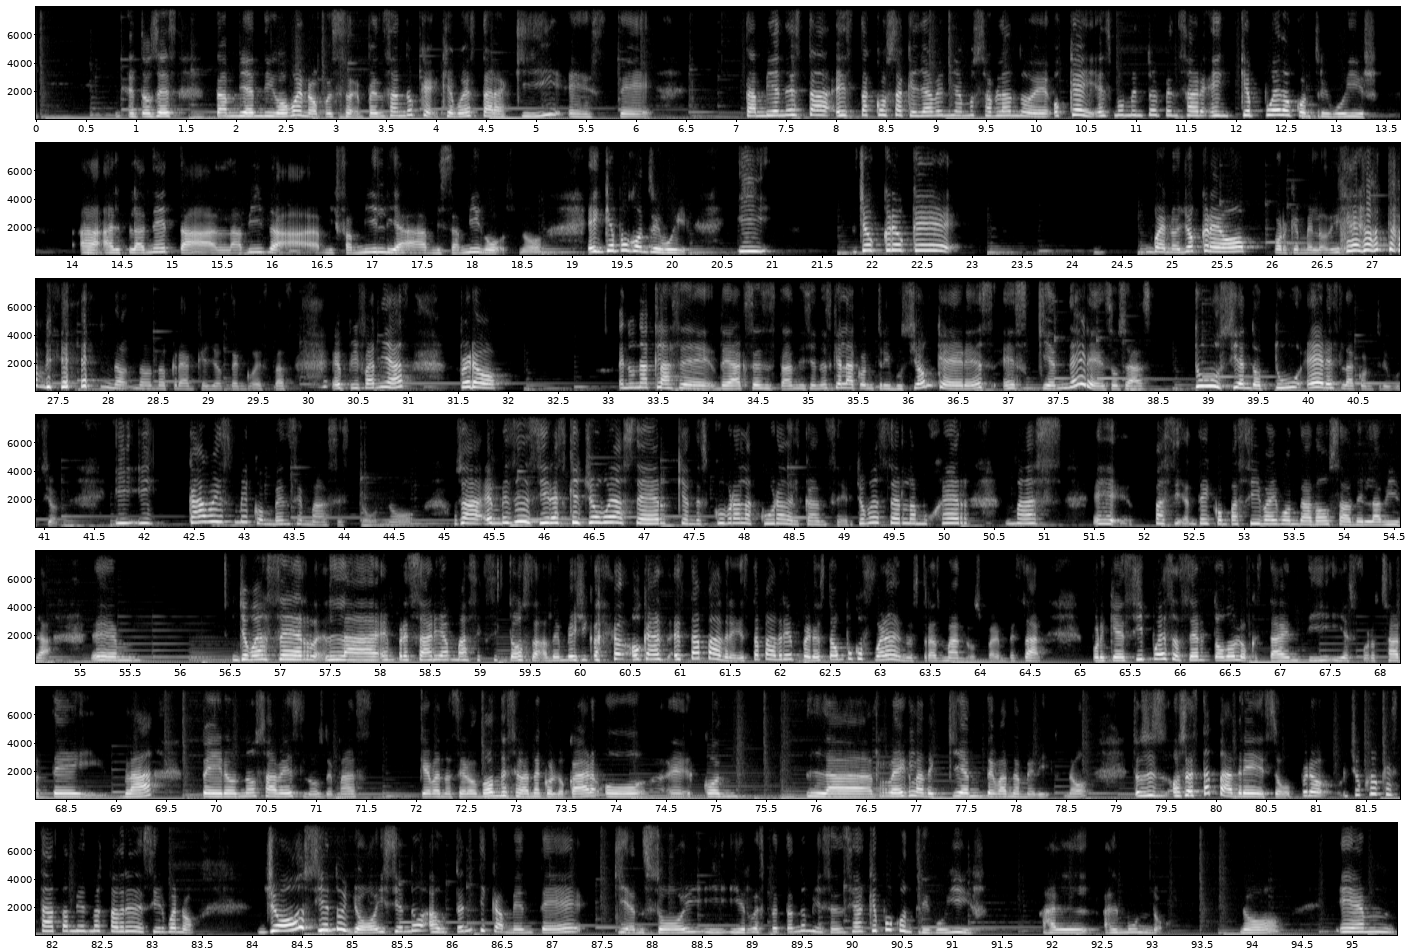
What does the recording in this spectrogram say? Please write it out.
entonces, también digo, bueno, pues eh, pensando que, que, voy a estar aquí, este, también esta, esta cosa que ya veníamos hablando de, ok, es momento de pensar en qué puedo contribuir al planeta, a la vida, a mi familia, a mis amigos, ¿no? ¿En qué puedo contribuir? Y yo creo que, bueno, yo creo, porque me lo dijeron también, no, no, no crean que yo tengo estas epifanías, pero en una clase de Access están diciendo es que la contribución que eres es quien eres, o sea, tú siendo tú eres la contribución. Y, cada vez me convence más esto, ¿no? O sea, en vez de decir es que yo voy a ser quien descubra la cura del cáncer, yo voy a ser la mujer más eh, paciente y compasiva y bondadosa de la vida. Eh, yo voy a ser la empresaria más exitosa de México. ok, está padre, está padre, pero está un poco fuera de nuestras manos para empezar, porque sí puedes hacer todo lo que está en ti y esforzarte y bla, pero no sabes los demás qué van a hacer o dónde se van a colocar o eh, con la regla de quién te van a medir, ¿no? Entonces, o sea, está padre eso, pero yo creo que está también más padre decir, bueno, yo siendo yo y siendo auténticamente quien soy y, respetando mi esencia, ¿qué puedo contribuir al, mundo? ¿No? Em,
